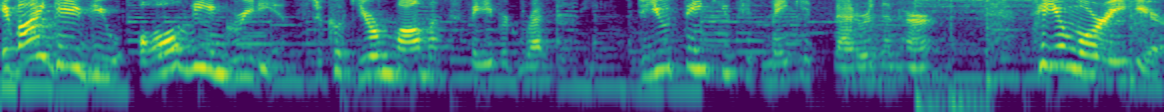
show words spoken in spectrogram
If I gave you all the ingredients to cook your mama's favorite recipe, do you think you could make it better than her? Tia Mowry here.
